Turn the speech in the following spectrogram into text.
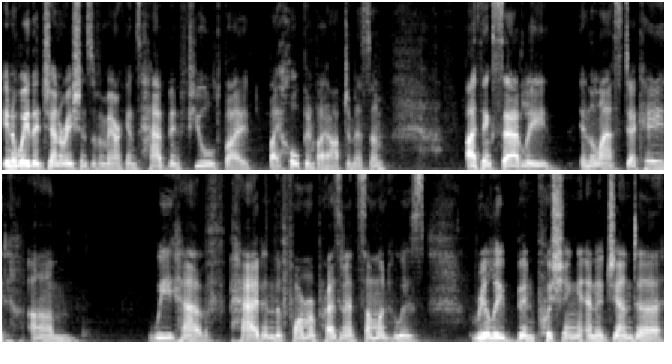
in a way that generations of Americans have been fueled by, by hope and by optimism. I think, sadly, in the last decade, um, we have had in the former president someone who is really been pushing an agenda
